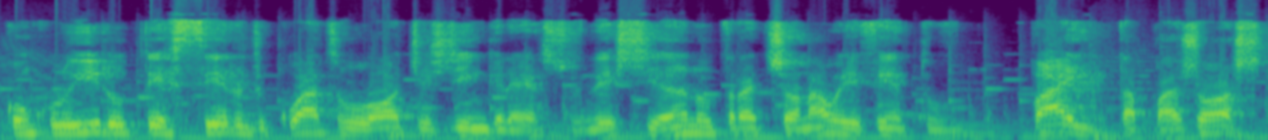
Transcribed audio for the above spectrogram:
concluir o terceiro de quatro lotes de ingressos. Neste ano, o tradicional evento Vai Tapajós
